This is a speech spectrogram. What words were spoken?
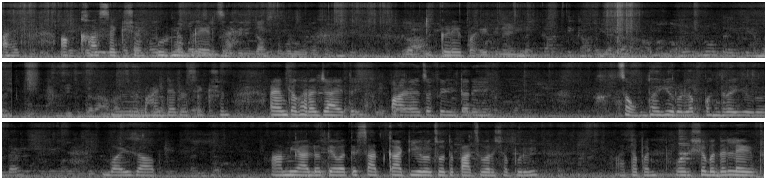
आहेत अख्खा सेक्शन पूर्ण ब्रेडचा आहे इकडे पण. भांड्याचं सेक्शन आणि आमच्या घरात जे आहे ते पाण्याचं फिल्टर आहे. चौदा युरोला पंधरा युरोला. बाई आम्ही आलो तेव्हा ते सात का आठ युरोचं होतं पाच वर्षापूर्वी. आता पण वर्ष बदलले आहेत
